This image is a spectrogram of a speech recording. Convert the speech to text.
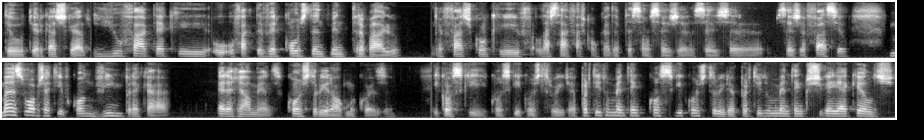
de eu ter cá chegado. E o facto é que o, o facto de haver constantemente trabalho faz com que, lá está, faz com que a adaptação seja, seja, seja fácil, mas o objetivo, quando vim para cá, era realmente construir alguma coisa. E consegui, consegui construir. A partir do momento em que consegui construir, a partir do momento em que cheguei àqueles,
